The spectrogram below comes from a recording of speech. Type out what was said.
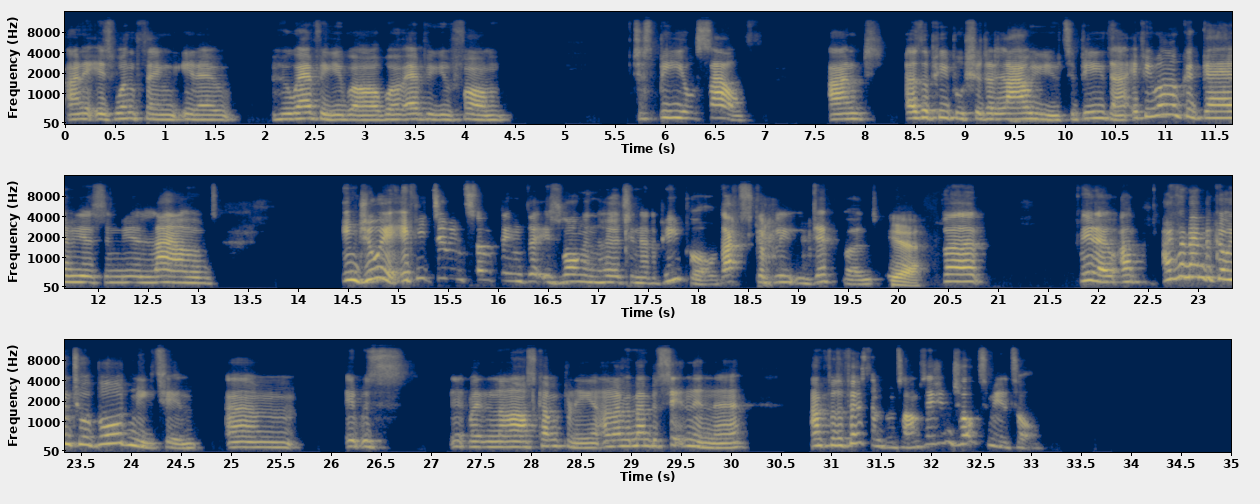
and it is one thing, you know, whoever you are, wherever you're from, just be yourself. And other people should allow you to be that. If you are gregarious and you're loud enjoy it. If you're doing something that is wrong and hurting other people, that's completely different. Yeah. But you know, I, I remember going to a board meeting. Um, it was in the last company, and I remember sitting in there, and for the first number of times, they didn't talk to me at all.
